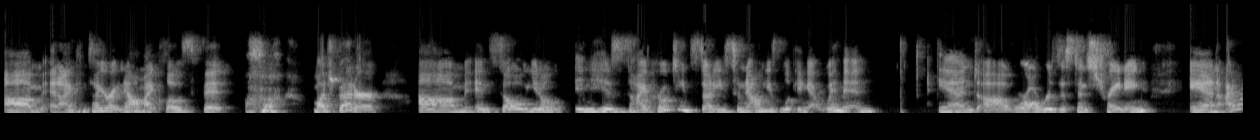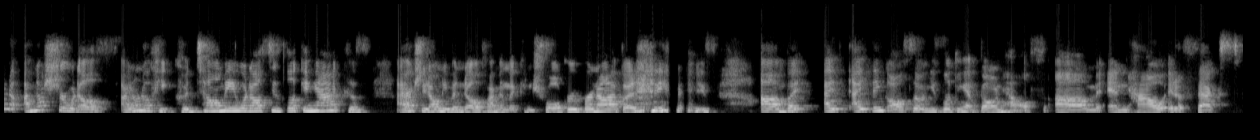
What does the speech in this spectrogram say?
Um, and I can tell you right now, my clothes fit much better. Um, and so, you know, in his high protein studies, so now he's looking at women, and uh, we're all resistance training. And I don't know, I'm not sure what else. I don't know if he could tell me what else he's looking at because I actually don't even know if I'm in the control group or not. But, anyways, um, but I, I think also he's looking at bone health um, and how it affects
